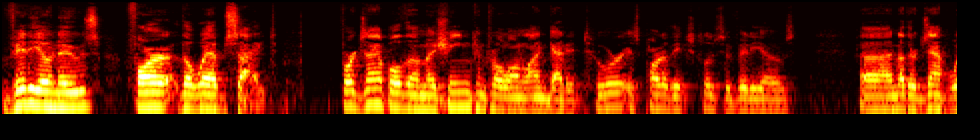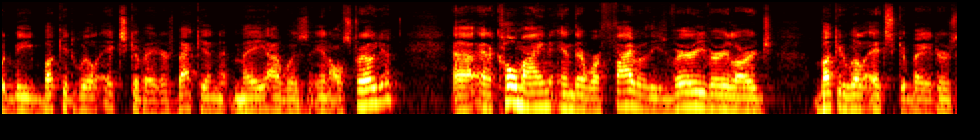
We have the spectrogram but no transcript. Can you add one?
video news for the website. For example, the Machine Control Online Guided Tour is part of the exclusive videos. Uh, another example would be bucket wheel excavators. Back in May, I was in Australia uh, at a coal mine, and there were five of these very, very large bucket wheel excavators,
